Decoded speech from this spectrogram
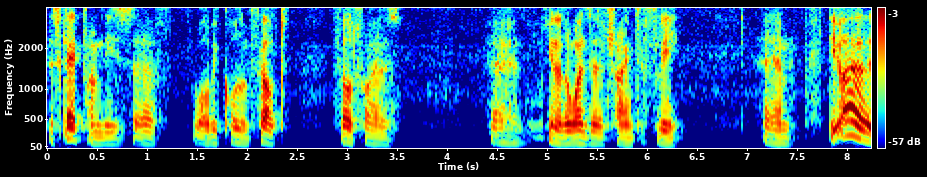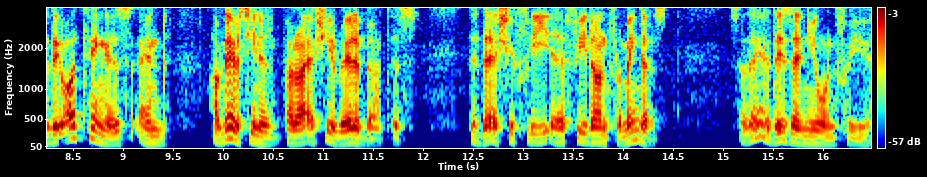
escape from these, uh, what we call them veld, veld fires. Uh, you know, the ones that are trying to flee. Um, the, oh, the odd thing is, and I've never seen it, but I actually read about this, that they actually flee, uh, feed on flamingos. So there, there's a new one for you.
